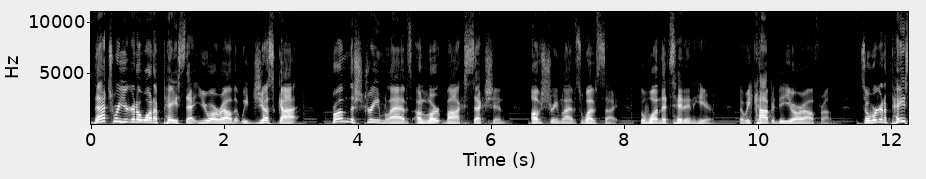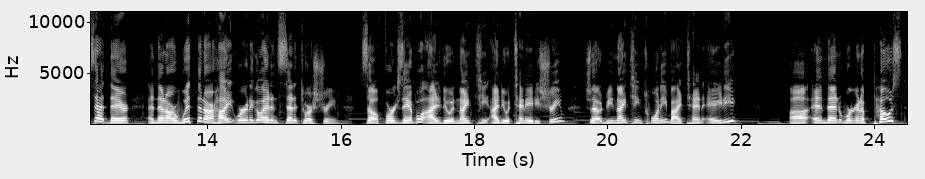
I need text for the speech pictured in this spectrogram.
that's where you're going to want to paste that URL that we just got from the Streamlabs alert box section of Streamlabs website, the one that's hidden here that we copied the URL from. So we're going to paste that there, and then our width and our height, we're going to go ahead and set it to our stream. So, for example, I do a 19, I do a 1080 stream, so that would be 1920 by 1080, uh, and then we're going to post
